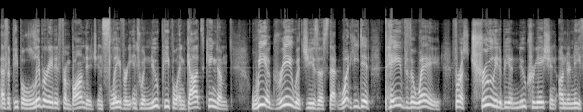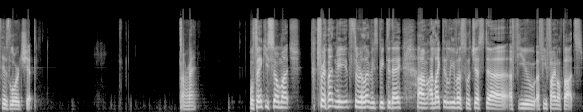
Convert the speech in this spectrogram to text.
as a people liberated from bondage and slavery into a new people in God's kingdom, we agree with Jesus that what he did paved the way for us truly to be a new creation underneath his lordship. All right. Well, thank you so much for letting me for letting me speak today. Um, I'd like to leave us with just uh, a few a few final thoughts.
